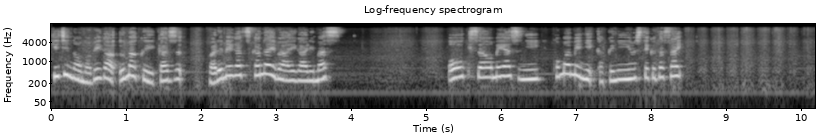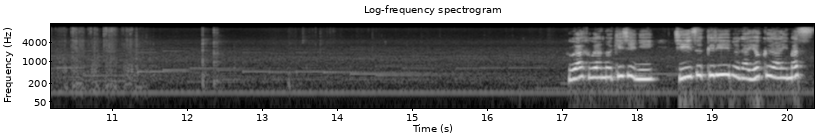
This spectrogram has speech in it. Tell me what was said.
生地の伸びがうまくいかず割れ目がつかない場合があります。大きさを目安にこまめに確認をしてください。ふわふわの生地にチーズクリームがよく合います。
